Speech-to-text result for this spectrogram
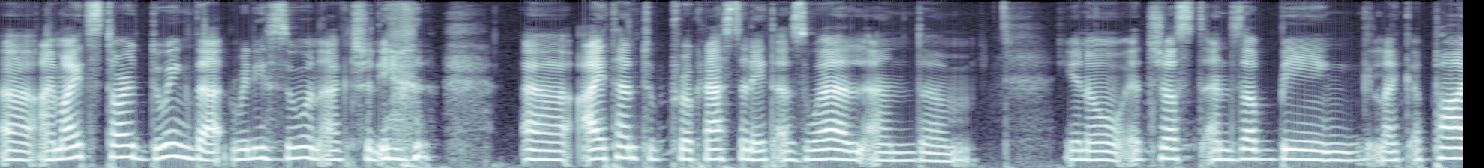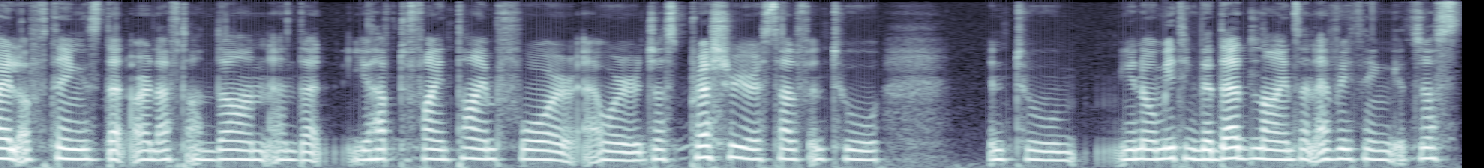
Uh, I might start doing that really soon, actually. uh, I tend to procrastinate as well, and um, you know, it just ends up being like a pile of things that are left undone, and that you have to find time for, or just pressure yourself into, into you know, meeting the deadlines and everything. It's just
